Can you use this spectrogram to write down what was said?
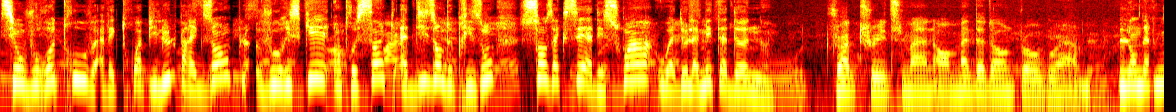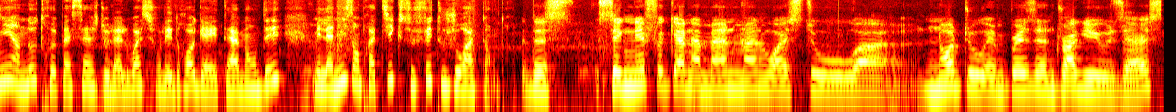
Si on vous retrouve avec trois pilules, par exemple, vous risquez entre 5 à 10 ans de prison sans accès à des soins ou à de la méthadone. L'an dernier, un autre passage de la loi sur les drogues a été amendé, mais la mise en pratique se fait toujours attendre. Significant amendment was to uh, not to imprison drug users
